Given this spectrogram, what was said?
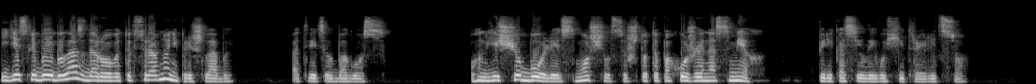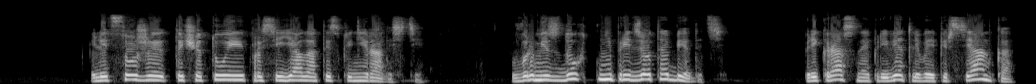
Если бы и была здорова, то все равно не пришла бы, — ответил Богос. Он еще более сморщился, что-то похожее на смех перекосило его хитрое лицо. Лицо же Тачатуи просияло от искренней радости. Вармездухт не придет обедать. Прекрасная, приветливая персианка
